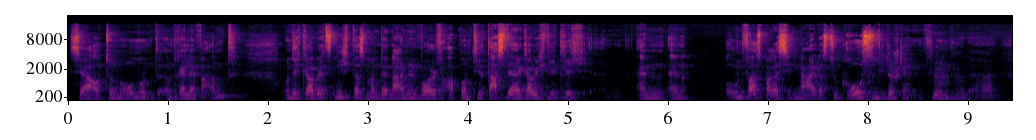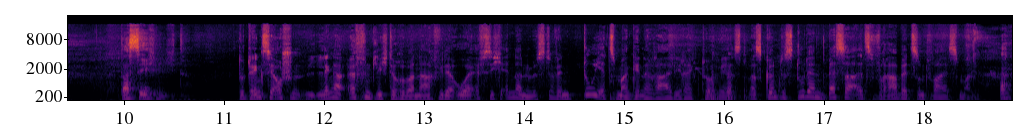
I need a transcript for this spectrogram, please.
sehr autonom und, und relevant. Und ich glaube jetzt nicht, dass man den Armin Wolf abmontiert. Das wäre, glaube ich, wirklich ein, ein unfassbares Signal, das zu großen Widerständen führen mhm. würde. Ja. Das sehe ich nicht. Du denkst ja auch schon länger öffentlich darüber nach, wie der ORF sich ändern müsste. Wenn du jetzt mal Generaldirektor wärst, was könntest du denn besser als Wrabetz und Weißmann?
